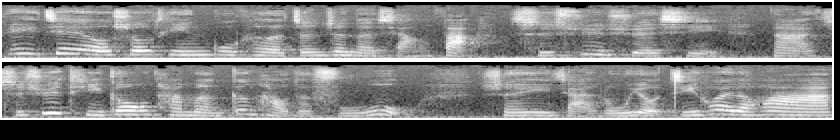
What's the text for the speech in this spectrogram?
可以借由收听顾客真正的想法，持续学习，那持续提供他们更好的服务。所以，假如有机会的话，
